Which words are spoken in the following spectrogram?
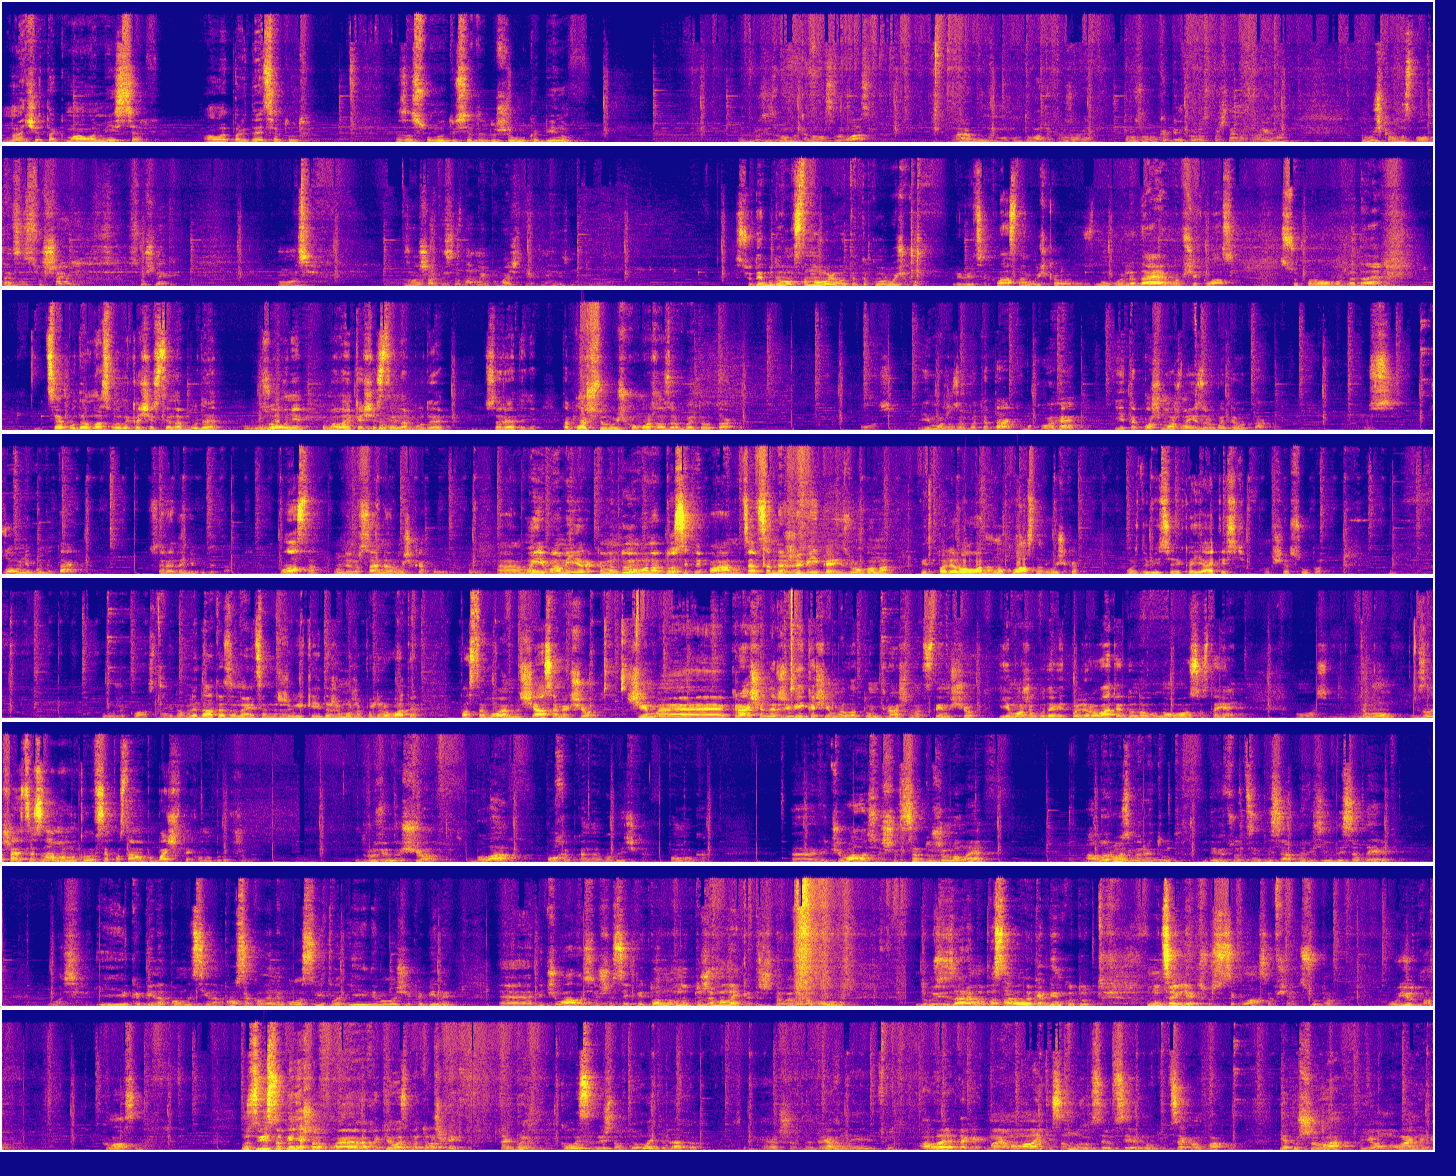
наче так мало місця, але прийдеться тут засунути сюди душову кабіну. Ну, Друзі, з вами канал Сверлас. Зараз будемо монтувати прозору, прозору кабінку, розпочнемо дверима. Ручка у нас полотенце сушив, сушник. Ось. Залишайтеся нами і побачите, як ми її змонтуємо. Сюди будемо встановлювати таку ручку. Дивіться, класна ручка, ну, виглядає взагалі клас. Суперово виглядає. Це буде у нас велика частина буде зовні, маленька частина буде всередині. Також цю ручку можна зробити отак. Ось. Її можна зробити так, буква Г, і також можна її зробити отак. Ось зовні буде так, всередині буде так. Класна універсальна ручка. Е, Ми вам її рекомендуємо, вона досить непогана. Це все нержавійка і зроблена, відполірована. Ну, класна ручка. Ось дивіться, яка якість. Взагалі супер. Дуже класно. І доглядати за нею це нержавійка і навіть може полірувати пастагоєм з часом. Якщо чим е, краще нержавійка, чим латунь крашена, з тим, що її можна буде відполірувати до нов- нового состояння. Ось. Тому залишайтеся з нами, ми коли все поставимо, побачите, як воно буде вживу. Друзі, ну що, була похибка невеличка, помилка. Е, відчувалося, що все дуже мале, але розміри тут 970 на 89. Ось. І кабіна повноцінна. Просто коли не було світла і не було ще кабіни, е, відчувалося, що цей піддон, ну воно дуже маленьке, це ж давило на голову. Друзі, зараз ми поставили кабінку, тут ну, це Lexus, це клас взагалі, супер. Уютно, класно. Ну, звісно, звісно, е, хотілося б трошки, якби коли сидиш там в туалеті, да, то, е, щоб не прямо не тут. Але так як маємо маленький санузел, все, все рівно тут все компактно. Є душова, є умивальник,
